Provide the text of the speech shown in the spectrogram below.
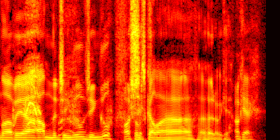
nå har vi Anne Jingle Jingle oh, som skal uh, høre. ok Ok. Vits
